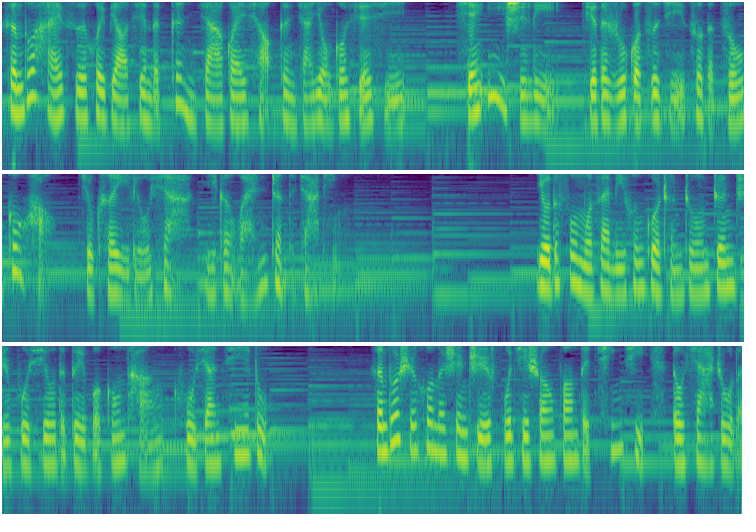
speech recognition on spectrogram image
很多孩子会表现得更加乖巧，更加用功学习，潜意识里觉得如果自己做得足够好，就可以留下一个完整的家庭。有的父母在离婚过程中争执不休的对簿公堂，互相揭露，很多时候呢，甚至夫妻双方的亲戚都加入了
